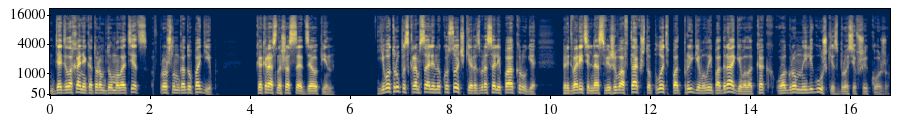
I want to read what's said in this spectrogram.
Дядя Лохань, о котором думал отец, в прошлом году погиб, как раз на шоссе Дзяопин. Его трупы скромсали на кусочки и разбросали по округе, предварительно освежевав так, что плоть подпрыгивала и подрагивала, как у огромной лягушки, сбросившей кожу.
